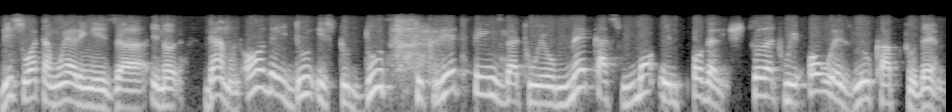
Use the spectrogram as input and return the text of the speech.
This what I'm wearing is uh, you know diamond. All they do is to do to create things that will make us more impoverished, so that we always look up to them.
